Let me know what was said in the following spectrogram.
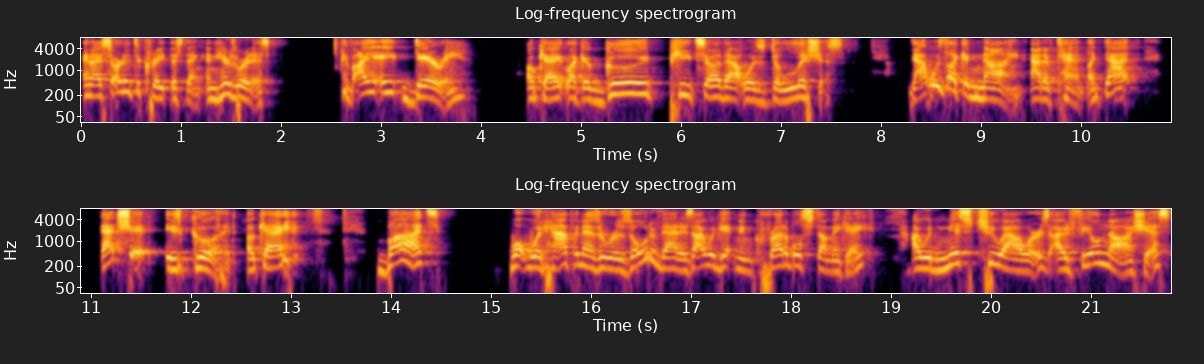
And I started to create this thing. And here's what it is. If I ate dairy, okay, like a good pizza that was delicious, that was like a nine out of 10. Like that, that shit is good, okay? But what would happen as a result of that is I would get an incredible stomach ache. I would miss two hours. I would feel nauseous.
